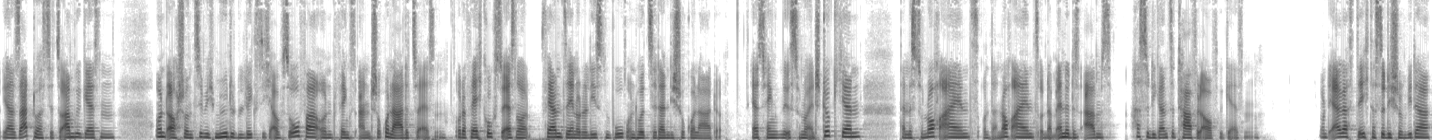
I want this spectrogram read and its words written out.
ja satt, du hast dir zu Abend gegessen und auch schon ziemlich müde, du legst dich aufs Sofa und fängst an, Schokolade zu essen. Oder vielleicht guckst du erst noch Fernsehen oder liest ein Buch und holst dir dann die Schokolade. Erst fängst, du nur ein Stückchen, dann isst du noch eins und dann noch eins und am Ende des Abends hast du die ganze Tafel aufgegessen. Und ärgerst dich, dass du dich schon wieder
